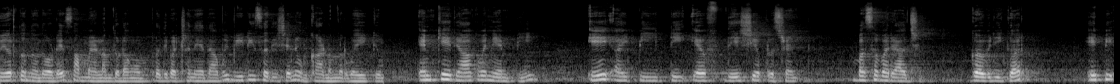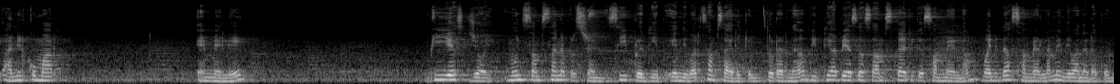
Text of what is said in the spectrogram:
ഉയർത്തുന്നതോടെ സമ്മേളനം തുടങ്ങും. പ്രതിപക്ഷ നേതാവ് വി ഡി സതീശൻ ഉദ്ഘാടനം നിർവഹിക്കും. M K Raghavan M P A I P T F ദേശീയ president Basavaraj Gaurikar A P Anilkumar M L A V S Joy മുൻ സംസ്ഥാന പ്രസിഡന്റ് സി പ്രദീപ് എന്നിവർ സംസാരിക്കും. തുടർന്ന് വിദ്യാഭ്യാസ സാംസ്കാരിക സമ്മേളനം വനിതാ സമ്മേളനം എന്നിവ നടക്കും.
